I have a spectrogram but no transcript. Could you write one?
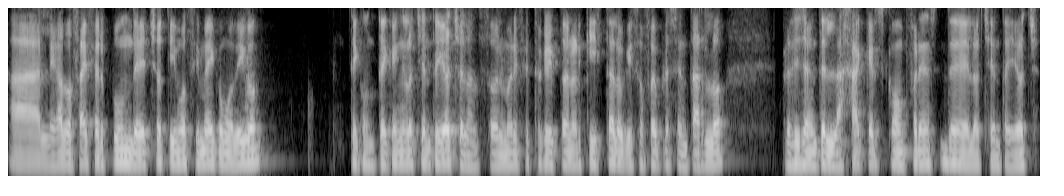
al legado Cypherpunk. De hecho, Timothy May, como digo, te conté que en el 88 lanzó el manifiesto criptoanarquista, lo que hizo fue presentarlo precisamente en la Hackers Conference del 88.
